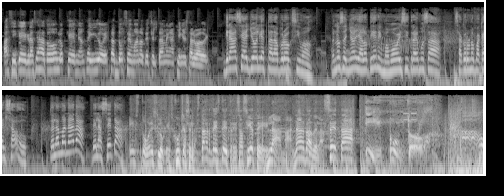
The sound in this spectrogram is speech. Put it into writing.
Así que gracias a todos los que me han seguido estas dos semanas de certamen aquí en El Salvador. Gracias, Jolly. Hasta la próxima. Bueno, señores, ya lo tienen. Vamos a ver si traemos esa, esa corona para acá el sábado. Esto es la manada de la Z. Esto es lo que escuchas en las tardes de 3 a 7. La manada de la Z y punto. Ahora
